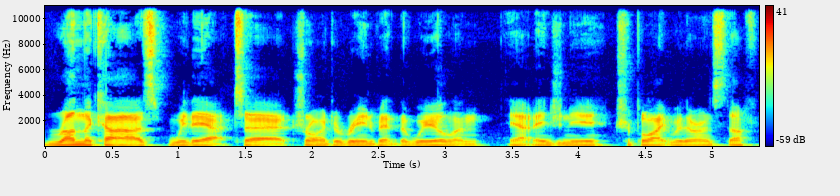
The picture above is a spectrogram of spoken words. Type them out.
run the cars without uh, trying to reinvent the wheel and out engineer Triple Eight with their own stuff.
